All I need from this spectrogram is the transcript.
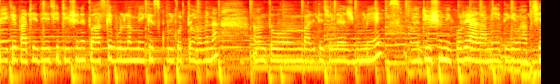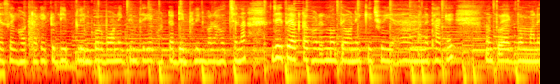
মেয়েকে পাঠিয়ে দিয়েছি টিউশনে। তো আজকে বললাম মেয়েকে স্কুল করতে হবে না। তো বাড়িতে চলে আসবে মেয়ে টিউশনি করে। আর আমি এদিকে ভাবছি আজকে ঘরটাকে একটু ডিপ ক্লিন করব। অনেক দিন থেকে ঘরটা ডিপ ক্লিন করা হচ্ছে না। যেহেতু একটা ঘরের মধ্যে অনেক কিছুই মানে থাকে তো একদম মানে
